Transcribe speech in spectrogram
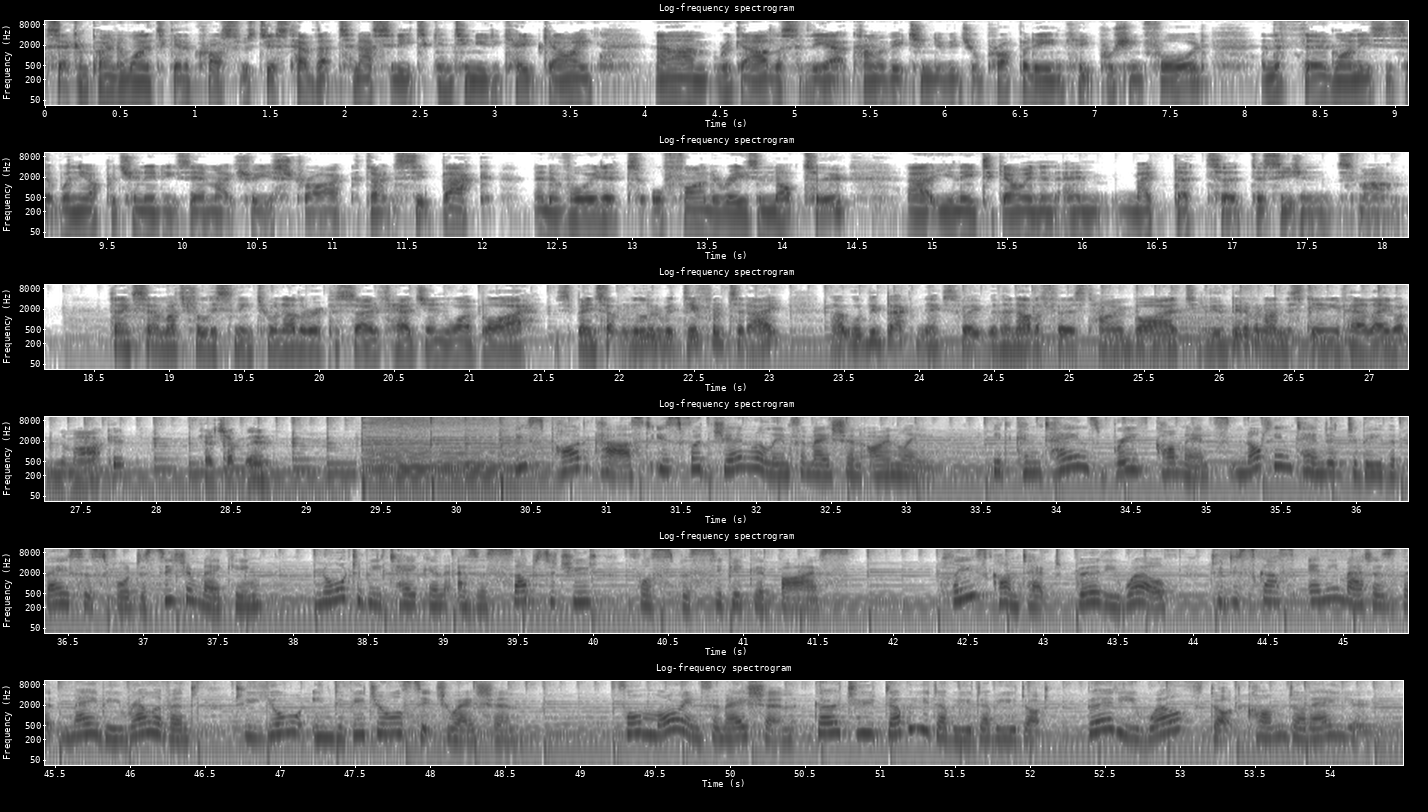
second point I wanted to get across was just have that tenacity to continue to keep going, um, regardless of the outcome of each individual property and keep pushing forward. And the third one is, is that when the opportunity's there, make sure you strike. Don't sit back and avoid it or find a reason not to. Uh, you need to go in and, and make that uh, decision smart. Thanks so much for listening to another episode of How Gen Y Buy. It's been something a little bit different today. Uh, we'll be back next week with another first home buyer to give you a bit of an understanding of how they got in the market. Catch up then. This podcast is for general information only. It contains brief comments not intended to be the basis for decision making, nor to be taken as a substitute for specific advice. Please contact Birdie Wealth to discuss any matters that may be relevant to your individual situation. For more information, go to www.birdiewealth.com.au.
